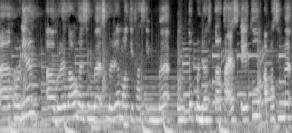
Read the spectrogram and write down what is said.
Uh, kemudian uh, boleh tahu nggak sih Mbak sebenarnya motivasi Mbak untuk mendaftar KSE itu apa sih Mbak?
